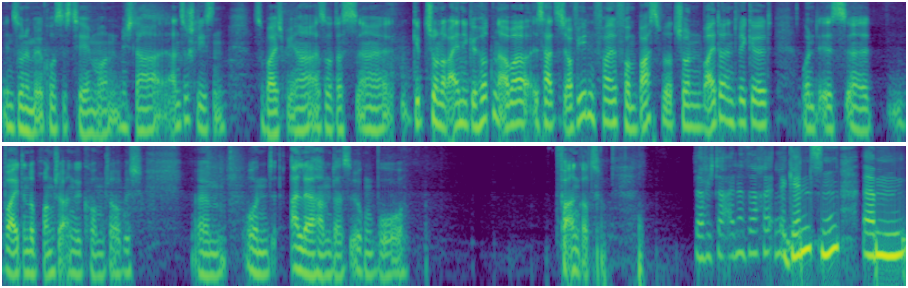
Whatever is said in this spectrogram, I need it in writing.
in so einem Ökosystem und mich da anzuschließen, zum Beispiel. Ja. Also das äh, gibt schon noch einige Hürden, aber es hat sich auf jeden Fall vom Buzzword schon weiterentwickelt und ist äh, weit in der Branche angekommen, glaube ich. Ähm, und alle haben das irgendwo verankert. Darf ich da eine Sache ergänzen? Ähm,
